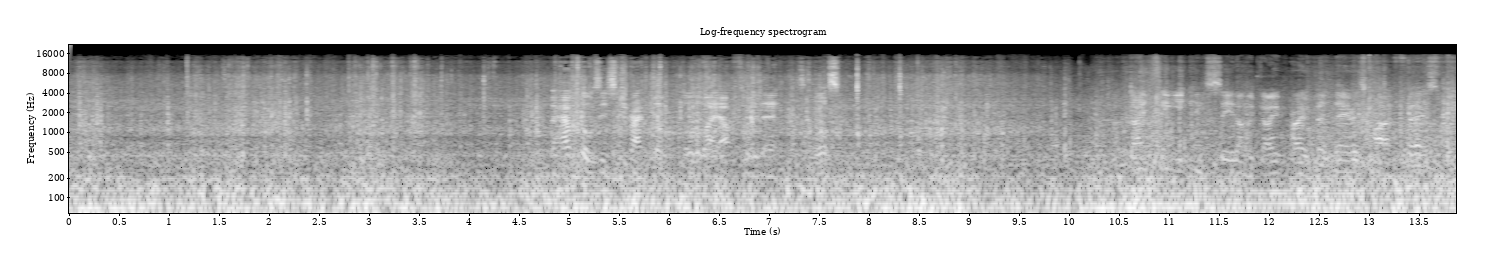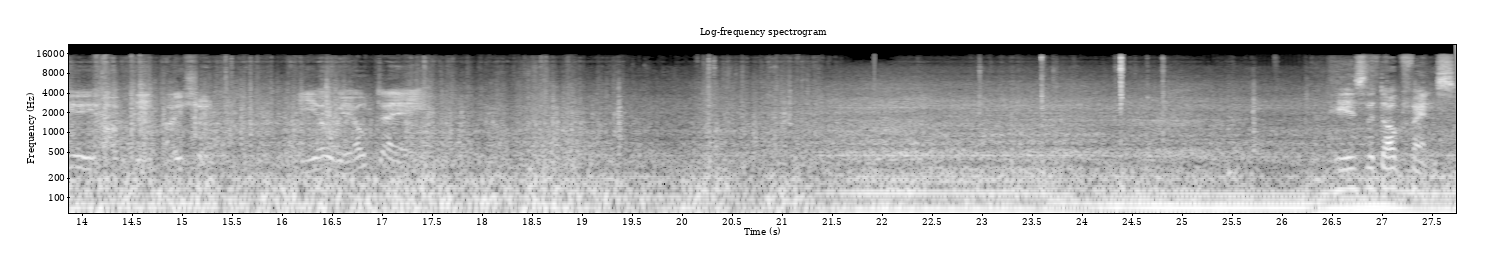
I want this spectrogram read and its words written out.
But how cool is this track look all the way up through there? It's awesome. I don't think you can see it on the GoPro, but there is my first view of the ocean. Yo, day. Here's the dog fence.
